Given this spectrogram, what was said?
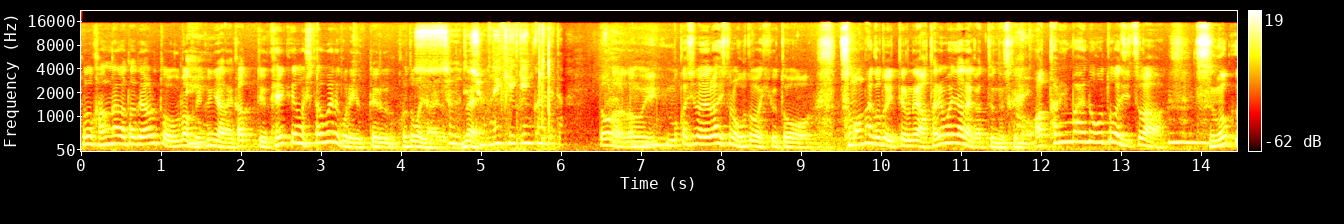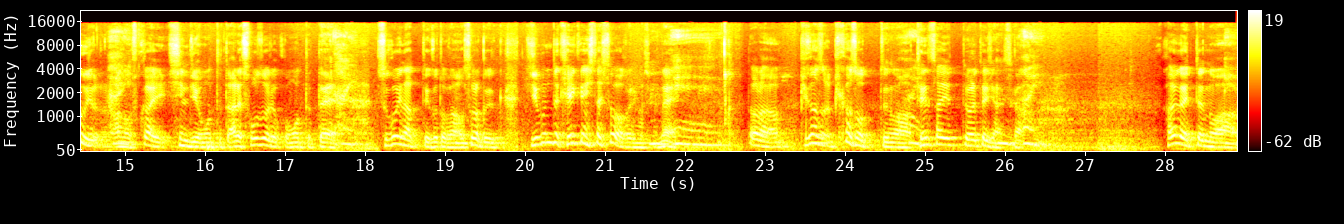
この考え方であるとうまくいくんじゃないかっていう経験をした上でこれ言ってる言葉じゃないかとね。そうでしょうね。経験から出ただからあの、昔の偉い人の言葉を聞くとつまんないこと言ってるね当たり前じゃないかって言うんですけど、はい、当たり前のことが実はすごく、うん、あの深い心理を持っててあれ想像力を持ってて、はい、すごいなっていうことがおそらく自分で経験した人は分かりますよね。えー、だからピカソピカソっていうのは天才って言われてるじゃないですか。はい、彼が言ってるのは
